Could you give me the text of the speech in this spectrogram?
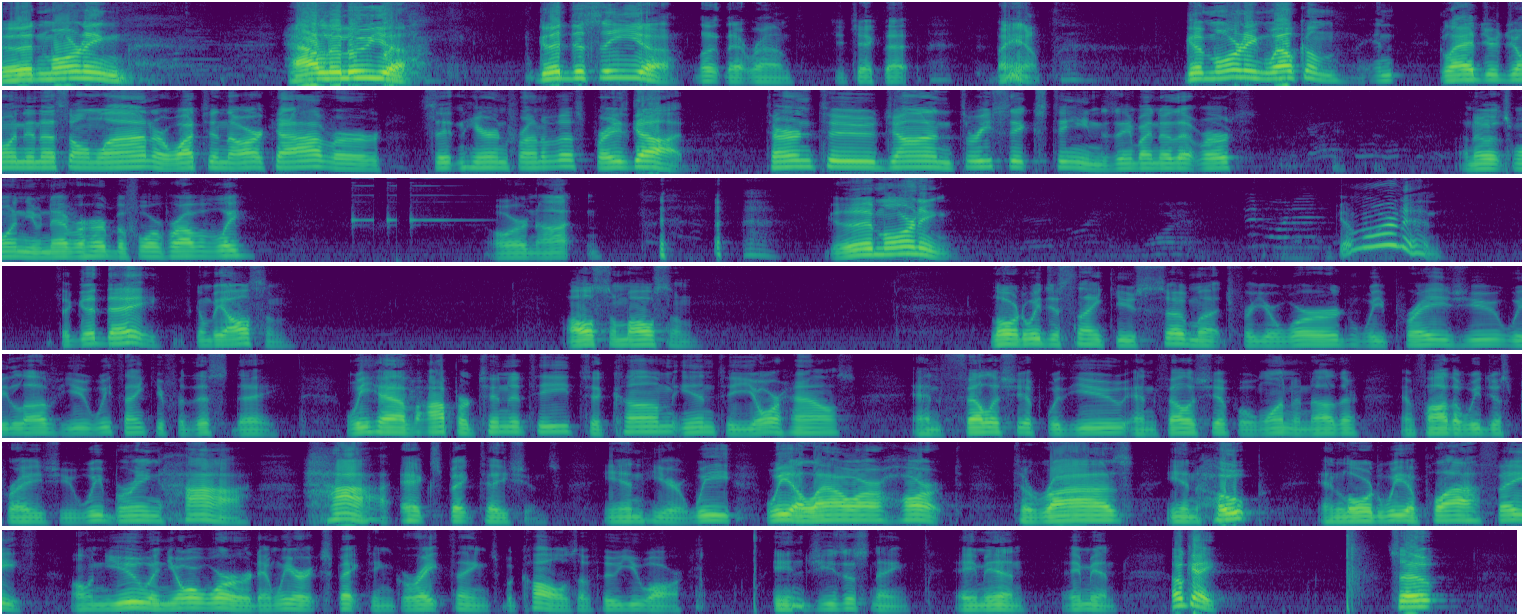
Good morning. Hallelujah. Good to see you. Look, that rhymed. Did you check that? Bam. Good morning. Welcome. And glad you're joining us online or watching the archive or sitting here in front of us. Praise God. Turn to John 3:16. Does anybody know that verse? I know it's one you've never heard before probably or not. Good morning. Good morning. Good morning. It's a good day. It's going to be awesome. Awesome, awesome. Lord, we just thank you so much for your word. We praise you. We love you. We thank you for this day. We have opportunity to come into your house and fellowship with you and fellowship with one another. And Father, we just praise you. We bring high, high expectations in here. We, we allow our heart to rise in hope. And Lord, we apply faith on you and your word. And we are expecting great things because of who you are. In Jesus' name, amen. Amen. Okay. So,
